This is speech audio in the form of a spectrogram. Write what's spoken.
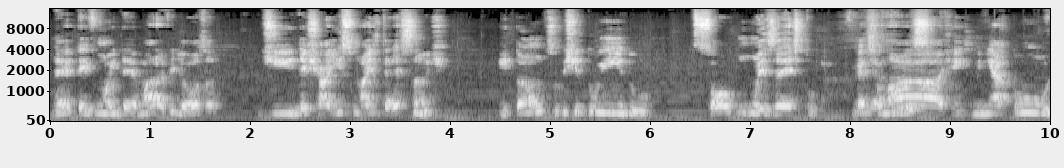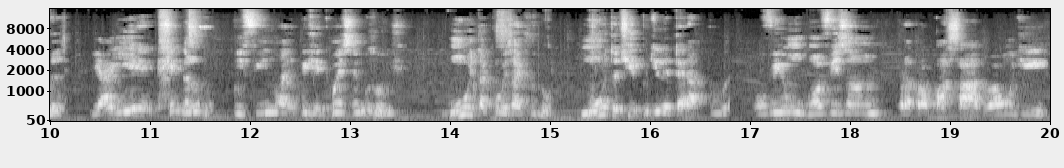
né, teve uma ideia maravilhosa de deixar isso mais interessante. Então, substituindo só um exército, personagens, miniaturas, e aí chegando, enfim, no RPG que conhecemos hoje. Muita coisa ajudou, muito tipo de literatura. Houve um- uma visão para o passado, onde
